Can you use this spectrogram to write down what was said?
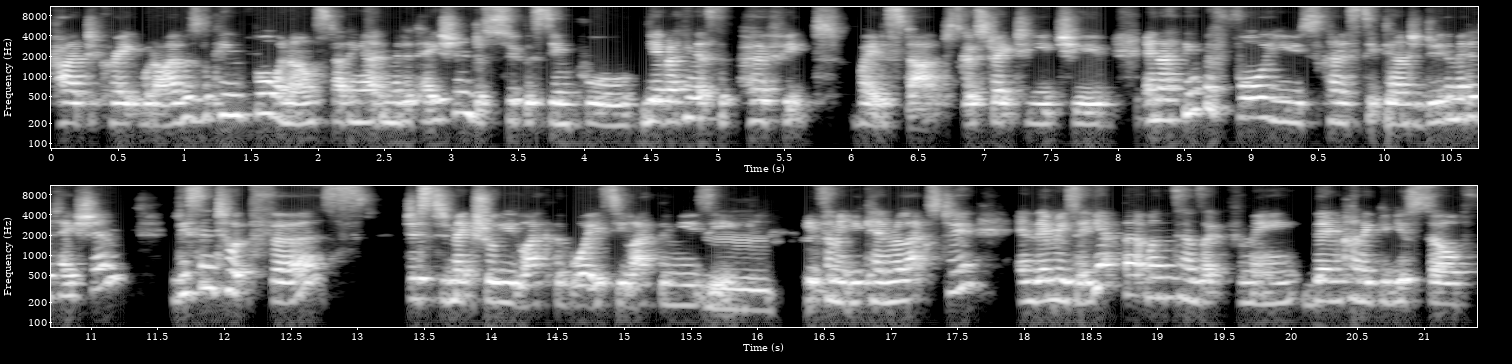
tried to create what I was looking for when I was starting out in meditation, just super simple. Yeah, but I think that's the perfect way to start. Just go straight to YouTube. And I think before you kind of sit down to do the meditation, listen to it first just to make sure you like the voice, you like the music. Mm. It's something you can relax to. And then when you say, yep, that one sounds like for me, then kind of give yourself,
